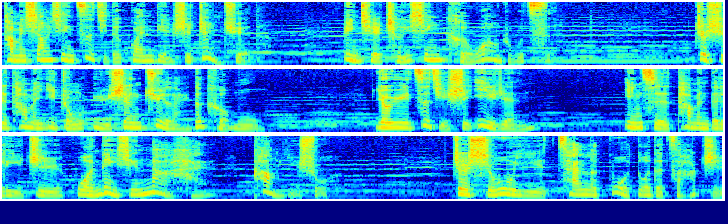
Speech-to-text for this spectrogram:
他们相信自己的观点是正确的，并且诚心渴望如此。这是他们一种与生俱来的渴慕。由于自己是艺人。因此，他们的理智或内心呐喊、抗议说：“这食物已掺了过多的杂质，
